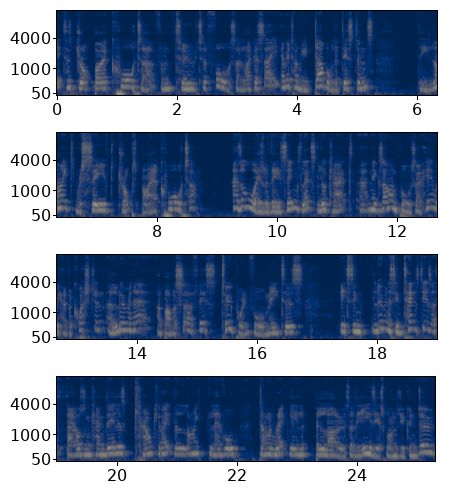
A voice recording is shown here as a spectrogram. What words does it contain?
it has dropped by a quarter from 2 to 4. So like I say, every time you double the distance, the light received drops by a quarter. As always with these things, let's look at an example. So here we have a question, a luminaire above a surface, 2.4 metres. Its in luminous intensity is 1000 candelas. Calculate the light level directly below. So the easiest ones you can do.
